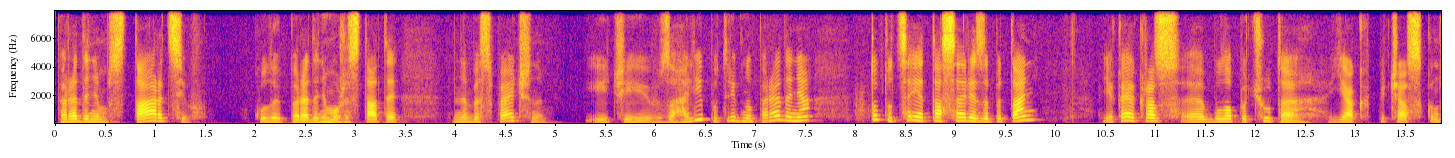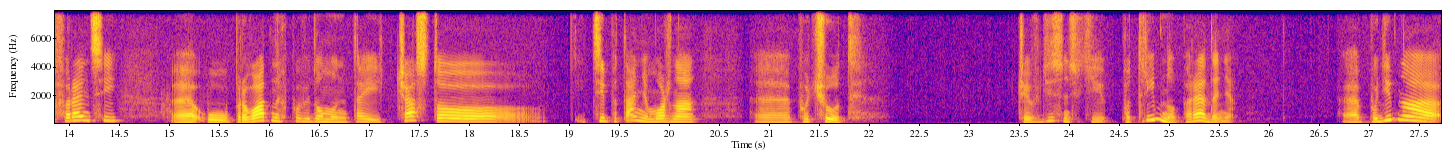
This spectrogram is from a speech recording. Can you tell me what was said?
переданням старців, коли передання може стати небезпечним, і чи взагалі потрібно передання? Тобто це є та серія запитань, яка якраз е, була почута як під час конференцій, е, у приватних повідомленнях, та й часто ці питання можна е, почути. Чи в дійсності потрібно передання? Подібна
